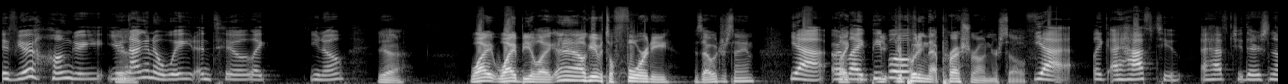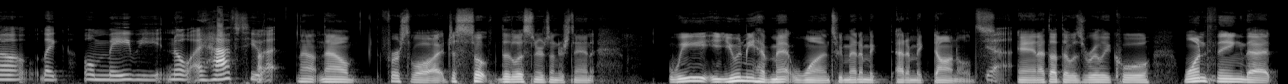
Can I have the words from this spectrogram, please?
if you're hungry, you're Yeah. not gonna wait until like you know. Yeah. Why? Why be like? Eh, I'll give it to forty. Is that what you're saying? Yeah, or like, you- people. you're putting that pressure on yourself. yeah, like I have to. I have to. There's no like, oh maybe. No, I have to. I, Now, now, first of all, I, just so the listeners understand, we, you and me have met once. We met at a McDonald's, Yeah. and I thought that was really cool. One thing that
